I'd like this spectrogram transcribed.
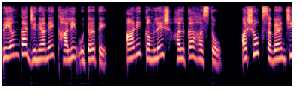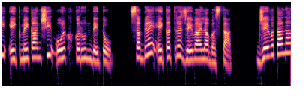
प्रियंका जिन्याने खाली उतरते आणि कमलेश हलकं हसतो. अशोक सगळ्यांची एकमेकांशी ओळख करून देतो. सगळे एकत्र जेवायला बसतात. जेवताना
